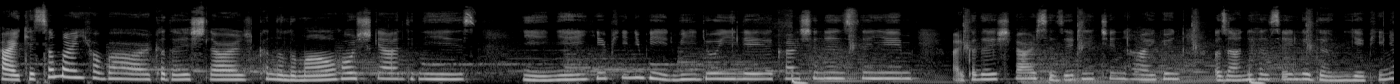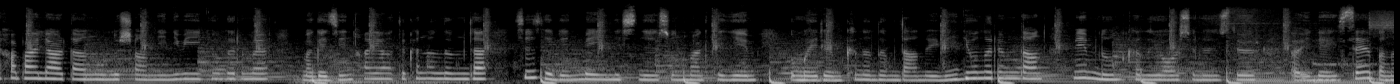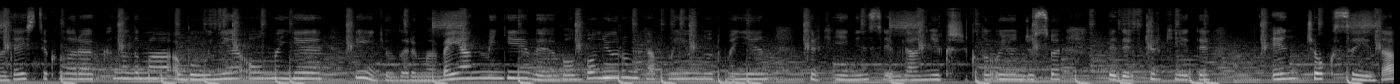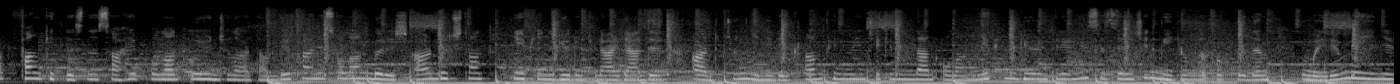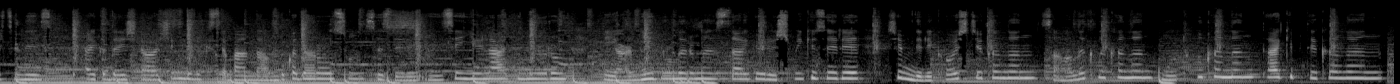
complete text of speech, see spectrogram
Herkese merhaba arkadaşlar. Kanalıma hoş geldiniz. Yeni yepyeni bir video ile karşınızdayım. Arkadaşlar sizler için her gün özenle hazırladığım yepyeni haberlerden oluşan yeni videolarımı Magazin Hayatı kanalımda sizlerin beğenisine sunmaktayım. Umarım kanalımdan ve videolarımdan memnun kalıyorsunuzdur. Öyleyse bana destek olarak kanalıma abone olmayı, videolarımı beğenmeyi ve bol bol yorum yapmayı unutmayın. Türkiye'nin sevilen yakışıklı oyuncusu ve de Türkiye'de en çok sayıda fan kitlesine sahip olan oyunculardan bir tanesi olan Barış Arduç'tan yepyeni görüntüler geldi. Arduç'un yeni reklam filminin çekiminden olan yepyeni görüntülerini sizler için videomda topladım. Umarım beğenirsiniz. Arkadaşlar şimdilik ise benden bu kadar olsun. Sizlere iyi seyirler diliyorum. Diğer videolarımızda görüşmek üzere. Şimdilik hoşçakalın, sağlıklı kalın, mutlu kalın, takipte kalın.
